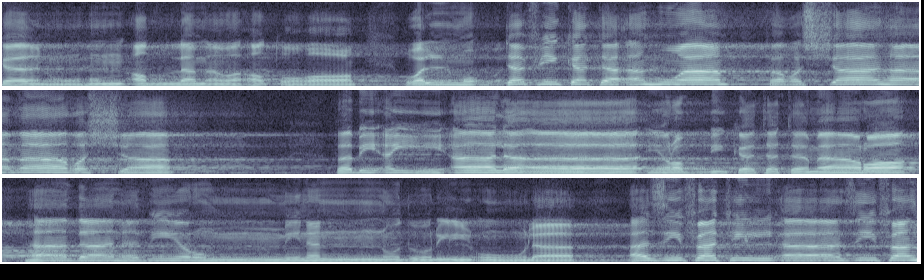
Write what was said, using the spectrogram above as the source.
كانوا هم أظلم وأطغى والمؤتفكة أهوى فغشاها ما غشا فبأي آلاء ربك تتمارى هذا نذير من النذر الأولى أزفت الآزفة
